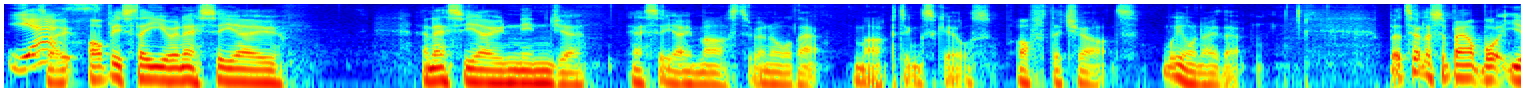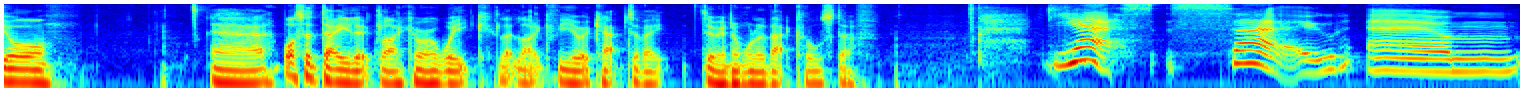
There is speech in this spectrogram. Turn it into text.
Yes. So obviously you're an SEO, an SEO ninja, SEO master, and all that marketing skills off the charts. We all know that. But tell us about what your uh, what's a day look like or a week look like for you at Captivate doing all of that cool stuff? Yes. So, um,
